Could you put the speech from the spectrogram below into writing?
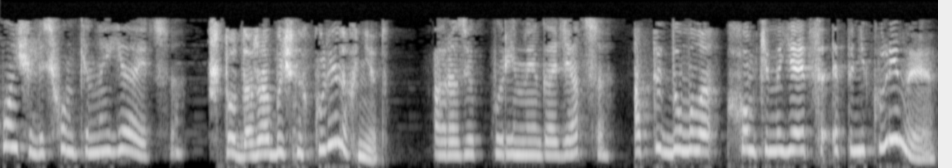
Кончились Хомкины яйца. Что, даже обычных куриных нет? А разве куриные годятся? А ты думала, Хомкины яйца это не куриные?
